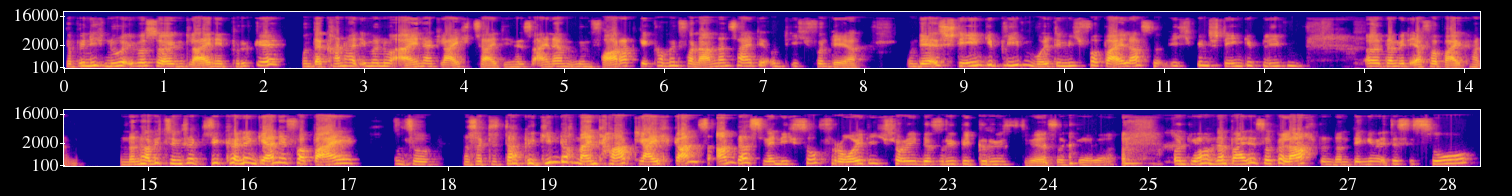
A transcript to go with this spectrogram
Da bin ich nur über so eine kleine Brücke und da kann halt immer nur einer gleichzeitig. Da ist einer mit dem Fahrrad gekommen von der anderen Seite und ich von der. Und der ist stehen geblieben, wollte mich vorbeilassen und ich bin stehen geblieben, äh, damit er vorbei kann. Und dann habe ich zu ihm gesagt, Sie können gerne vorbei. Und so, dann sagt er, da beginnt doch mein Tag gleich ganz anders, wenn ich so freudig schon in der Früh begrüßt werde, sagt er. Ja. Und wir haben dann beide so gelacht und dann denke ich mir, das ist so,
